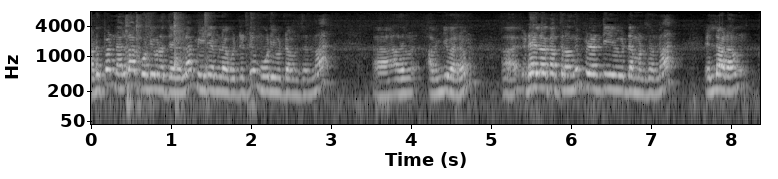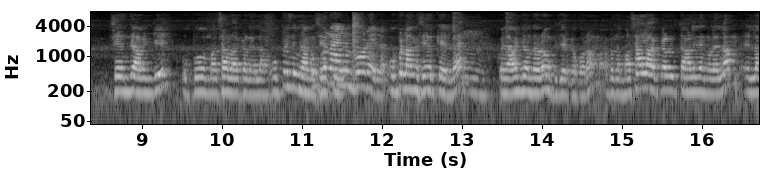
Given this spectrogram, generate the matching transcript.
அடுப்பை நல்லா கொட்டி விட தேவையில்லை. மீடியமில் விட்டுட்டு மூடி விட்டோம்னு சொன்னால் அது அவிஞ்சு வரும். இடையில கத்துல வந்து பிரட்டி விட்டோம்னு சொன்னால் எல்லா இடமும் சேர்ந்து அவிஞ்சு உப்பு மசாலாக்கள் எல்லாம் உப்பு இன்னும் நாங்கள் சேர்க்க போடல. உப்பு நாங்கள் சேர்க்க இல்லை. கொஞ்சம் அவிஞ்சு வந்தவரை உப்பு சேர்க்க போகிறோம் அப்போ இந்த மசாலாக்கள் தாளிதங்கள் எல்லாம் எல்லா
